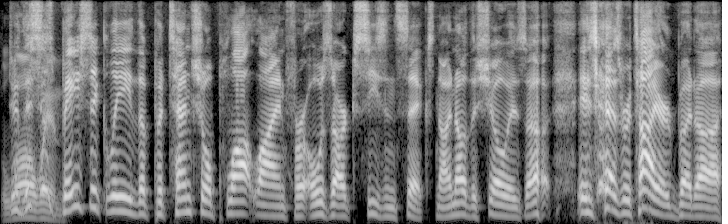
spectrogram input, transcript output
The Dude, this wins. is basically the potential plot line for Ozark season six. Now I know the show is uh, is has retired, but uh,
